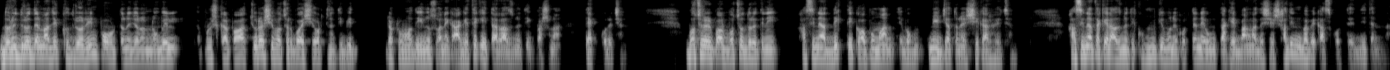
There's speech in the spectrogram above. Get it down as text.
দরিদ্রদের মাঝে ক্ষুদ্র ঋণ প্রবর্তনের জন্য নোবেল পুরস্কার পাওয়া চুরাশি বছর বয়সী অর্থনীতিবিদ ডক্টর মোহাম্মদ ইউনুস অনেক আগে থেকেই তার রাজনৈতিক বাসনা ত্যাগ করেছেন। বছরের পর বছর ধরে তিনি হাসিনার দিক থেকে অপমান এবং নির্যাতনের শিকার হয়েছেন। হাসিনা তাকে রাজনৈতিক হুমকি মনে করতেন এবং তাকে বাংলাদেশে স্বাধীনভাবে কাজ করতে দিতেন না।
